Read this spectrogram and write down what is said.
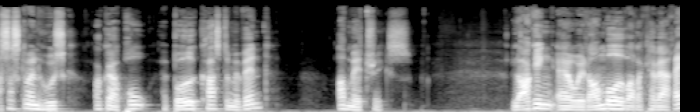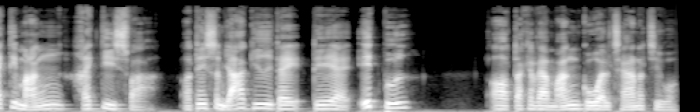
Og så skal man huske at gøre brug af både Custom Event og Metrics. Logging er jo et område, hvor der kan være rigtig mange rigtige svar. Og det, som jeg har givet i dag, det er et bud, og der kan være mange gode alternativer.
